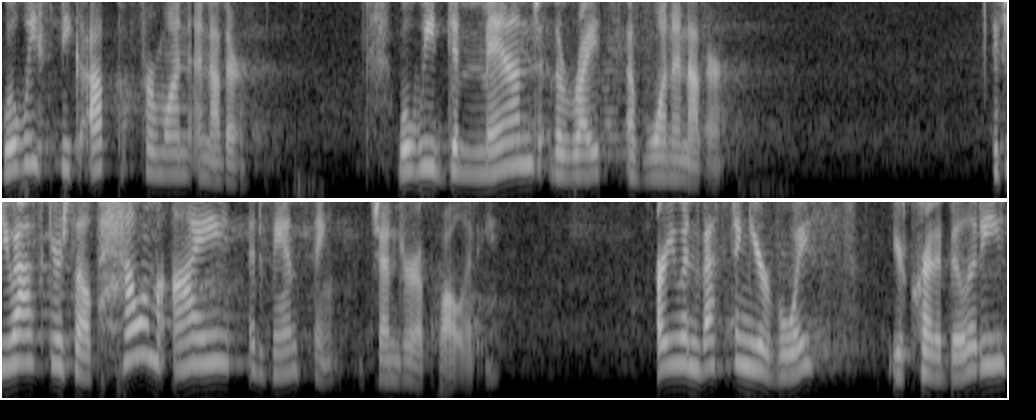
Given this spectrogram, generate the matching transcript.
Will we speak up for one another? Will we demand the rights of one another? If you ask yourself, how am I advancing gender equality? Are you investing your voice, your credibility,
